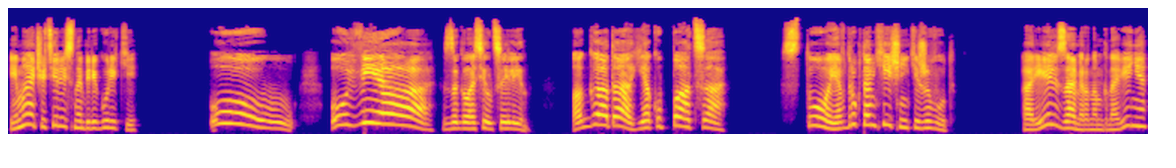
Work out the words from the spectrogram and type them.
и мы очутились на берегу реки. «Оу! Увиа!» — заголосил Цейлин. «Агата, я купаться!» «Стой, а вдруг там хищники живут?» Ариэль замер на мгновение,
